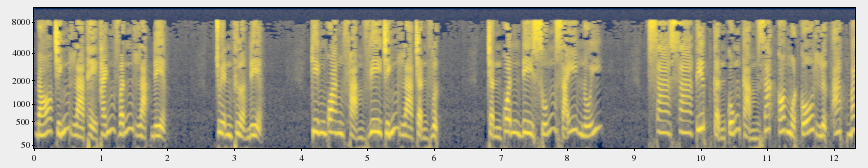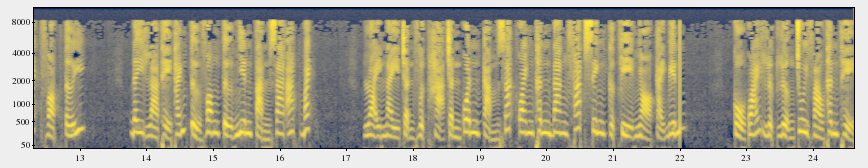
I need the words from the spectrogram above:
đó chính là thể thánh vẫn lạc địa, truyền thừa địa, kim quang phạm vi chính là trận vực, trần quân đi xuống dãy núi, xa xa tiếp cận cũng cảm giác có một cỗ lực áp bách vọt tới, đây là thể thánh tử vong tự nhiên tản ra áp bách. Loại này trận vực hạ trần quân cảm giác quanh thân đang phát sinh cực kỳ nhỏ cải biến. Cổ quái lực lượng chui vào thân thể.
